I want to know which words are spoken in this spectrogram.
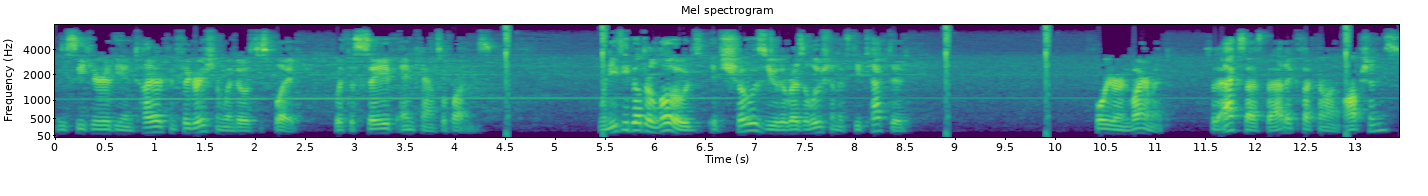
You see here the entire configuration window is displayed with the save and cancel buttons. When EZ-Builder loads, it shows you the resolution that's detected for your environment. So to access that, I click on Options,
